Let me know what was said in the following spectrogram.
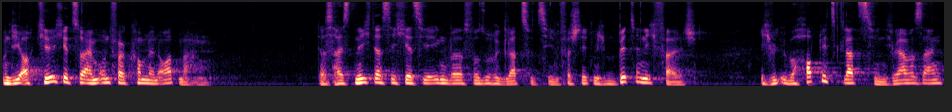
Und die auch Kirche zu einem unvollkommenen Ort machen. Das heißt nicht, dass ich jetzt hier irgendwas versuche glatt zu ziehen. Versteht mich bitte nicht falsch. Ich will überhaupt nichts glatt ziehen. Ich will einfach sagen,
